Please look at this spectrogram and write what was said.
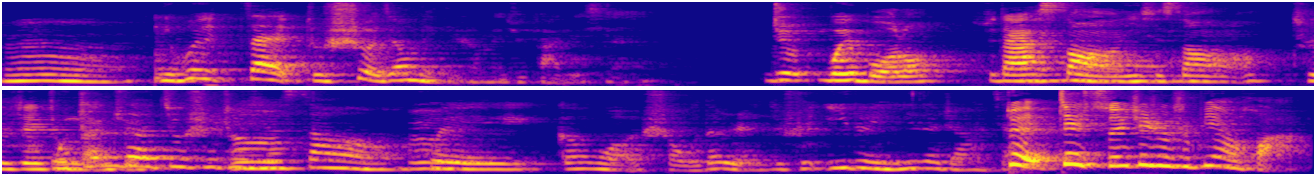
嗯，你会在就社交媒体上？就微博咯，就大家丧、哦一起丧了，就是这我真种感觉。的就是这些嗯丧嗯会跟我熟的人，就是一对一的这样讲。对，这所以这就是变化，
